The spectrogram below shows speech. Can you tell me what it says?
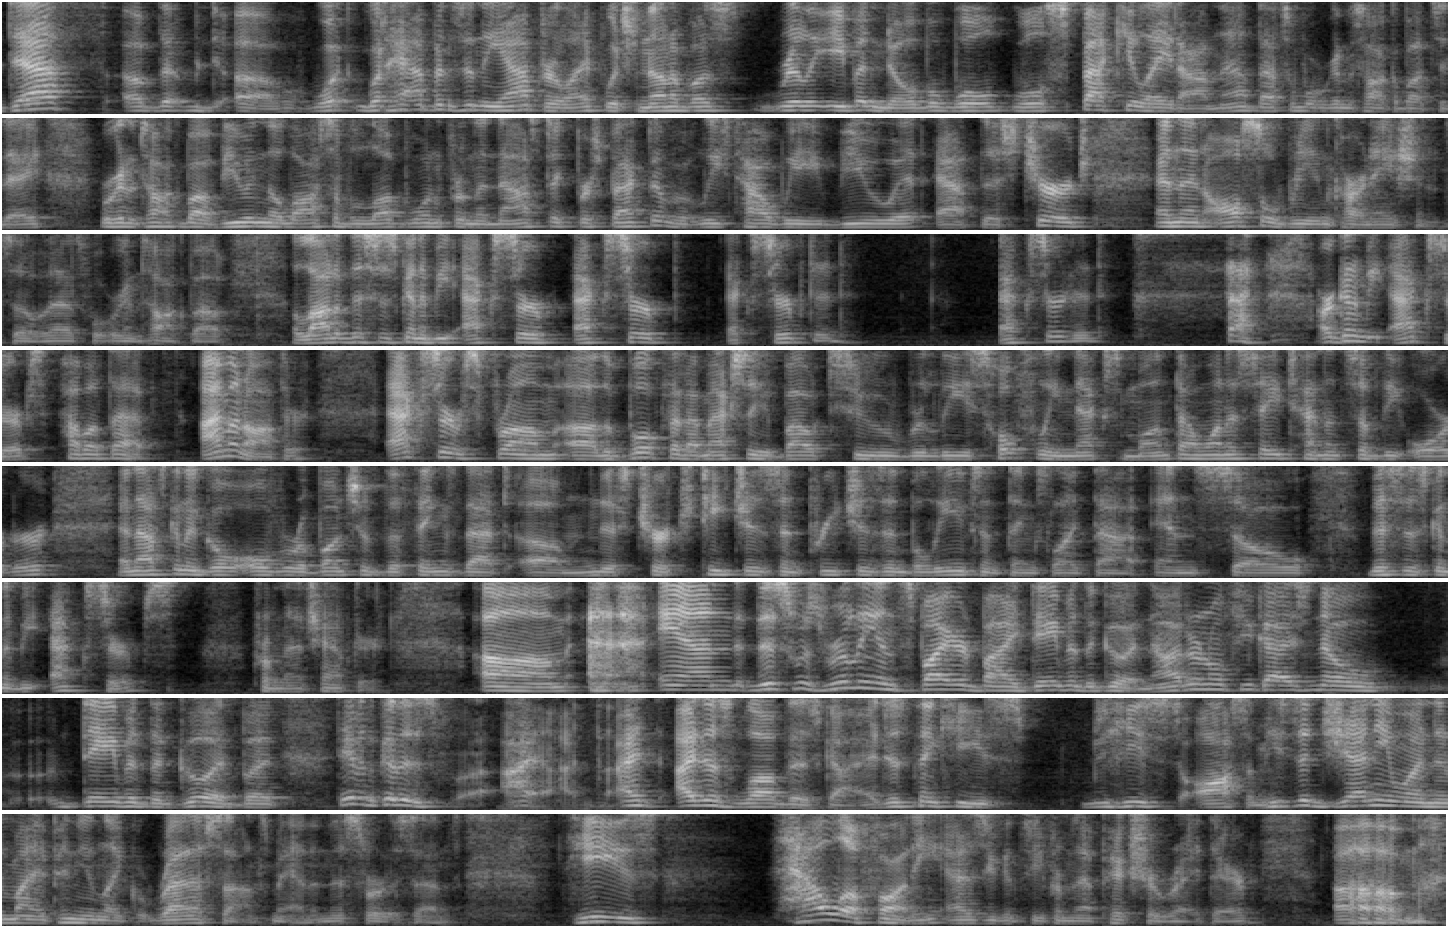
death of the uh, what what happens in the afterlife which none of us really even know but we'll we'll speculate on that. That's what we're going to talk about today. We're going to talk about viewing the loss of a loved one from the gnostic perspective at least how we view it at this church and then also reincarnation. So that's what we're going to talk about. A lot of this is going to be excerpt excerpt excerpted? Excerpted? Are going to be excerpts. How about that? I'm an author excerpts from uh, the book that I'm actually about to release, hopefully next month, I want to say, Tenets of the Order. And that's going to go over a bunch of the things that um, this church teaches and preaches and believes and things like that. And so this is going to be excerpts from that chapter. Um, and this was really inspired by David the Good. Now, I don't know if you guys know David the Good, but David the Good is, I, I, I just love this guy. I just think he's he's awesome. He's a genuine, in my opinion, like Renaissance man in this sort of sense. He's hella funny, as you can see from that picture right there. Um,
